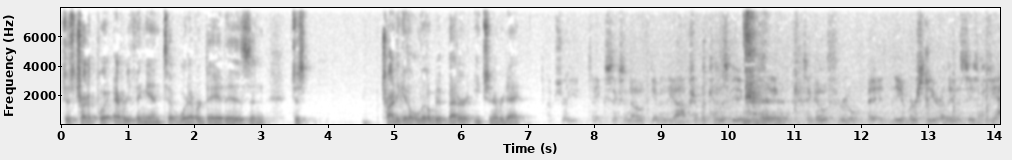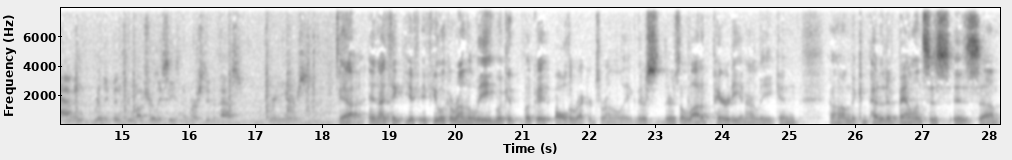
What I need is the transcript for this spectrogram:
just try to put everything into whatever day it is, and just try to get a little bit better each and every day. I'm sure you take six and zero if given the option, but can this be a good thing to go through uh, the adversity early in the season because you haven't really been through much early season adversity the past three years? Yeah, and I think if, if you look around the league, look at look at all the records around the league. There's there's a lot of parity in our league, and um, the competitive balance is is um,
